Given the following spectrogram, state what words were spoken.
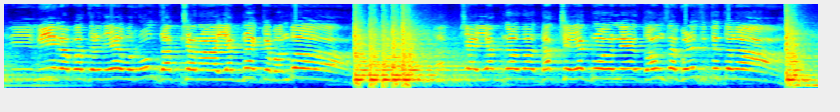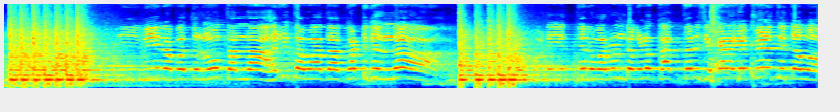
ಶ್ರೀ ವೀರಭದ್ರ ದೇವರು ದಕ್ಷನ ಯಜ್ಞಕ್ಕೆ ಬಂದು ದಕ್ಷ ಯಜ್ಞದ ದಕ್ಷ ಯಜ್ಞವನ್ನೇ ಧ್ವಂಸಗೊಳಿಸುತ್ತಿದ್ದನು. ವೀರಭದ್ರನು ತನ್ನ ಹರಿತವಾದ ಖಡ್ಗದಿಂದ ಹೊಡೆಯುತ್ತಿರುವ ರುಂಡಗಳು ಕತ್ತರಿಸಿ ಕೆಳಗೆ ಬೀಳುತ್ತಿದ್ದವು.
